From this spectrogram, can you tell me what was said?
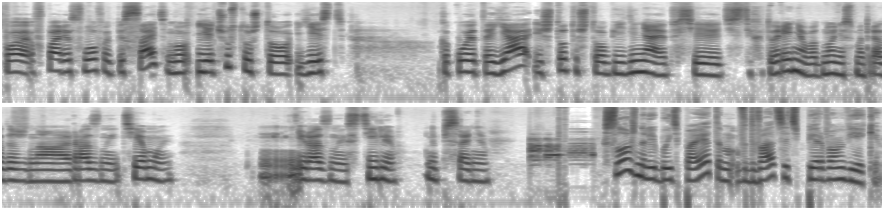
в паре слов описать, но я чувствую, что есть какое-то я и что-то, что объединяет все эти стихотворения в одно, несмотря даже на разные темы и разные стили написания. Сложно ли быть поэтом в 21 веке?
